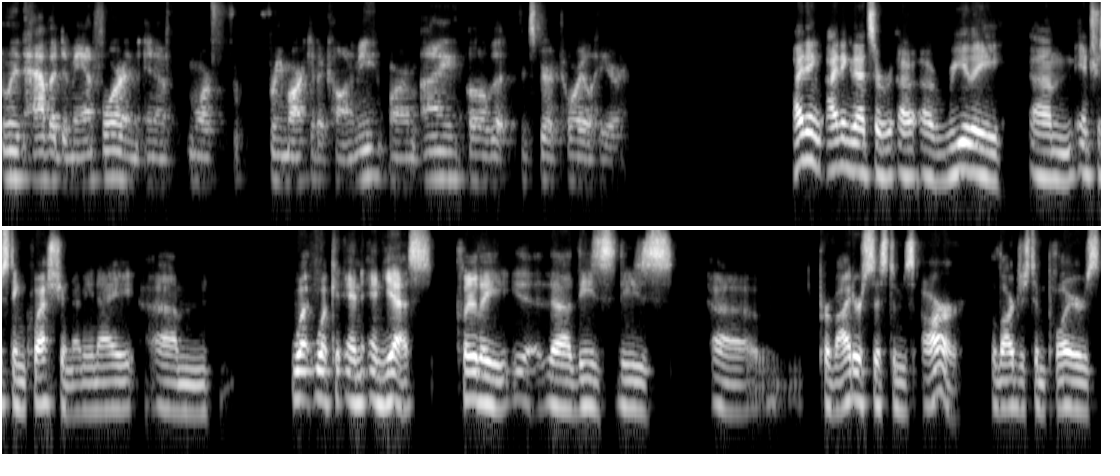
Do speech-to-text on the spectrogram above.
wouldn't have a demand for in, in a more free market economy, or am I a little bit conspiratorial here? I think I think that's a a, a really um, interesting question. I mean, I um, what what can, and and yes, clearly uh, these these uh, provider systems are the largest employers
